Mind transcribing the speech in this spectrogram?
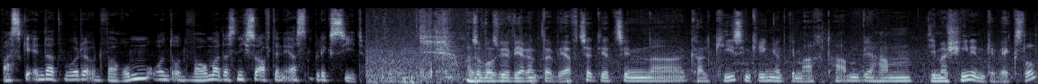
was geändert wurde und warum und, und warum man das nicht so auf den ersten Blick sieht. Also was wir während der Werfzeit jetzt in äh, Kalkis in Griechenland gemacht haben, wir haben die Maschinen gewechselt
